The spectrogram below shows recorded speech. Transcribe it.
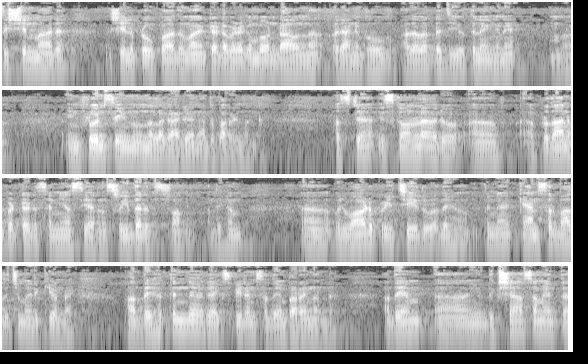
ശിഷ്യന്മാര് ശീല പ്രഭുപാദുമായിട്ട് ഇടപഴകുമ്പോൾ ഉണ്ടാവുന്ന ഒരു അനുഭവം അത് അവരുടെ ജീവിതത്തിൽ എങ്ങനെ ഇൻഫ്ലുവൻസ് ചെയ്യുന്നു എന്നുള്ള കാര്യം അതിനകത്ത് പറയുന്നുണ്ട്. ഫസ്റ്റ് ഇസ്കോണിലെ ഒരു പ്രധാനപ്പെട്ട ഒരു സന്യാസിയായിരുന്നു ശ്രീധര സ്വാമി. അദ്ദേഹം ഒരുപാട് പ്രീച്ച് ചെയ്തു. അദ്ദേഹം പിന്നെ ക്യാൻസർ ബാധിച്ച് മരിക്കുകയുണ്ടായി. അപ്പം അദ്ദേഹത്തിന്റെ ഒരു എക്സ്പീരിയൻസ് അദ്ദേഹം പറയുന്നുണ്ട്. അദ്ദേഹം ദീക്ഷാ സമയത്ത്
